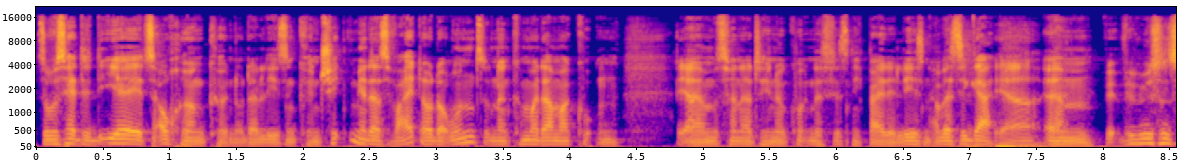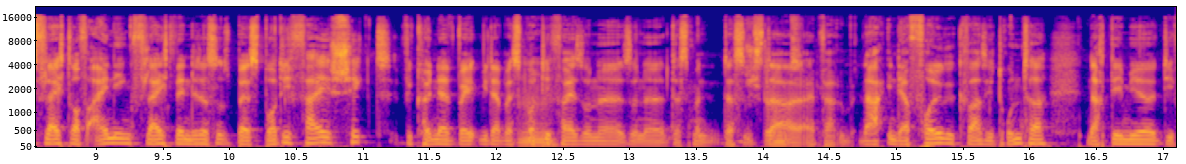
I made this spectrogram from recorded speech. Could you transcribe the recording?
Sowas hättet ihr jetzt auch hören können oder lesen können. Schickt mir das weiter oder uns und dann können wir da mal gucken. Ja. Äh, müssen wir natürlich nur gucken, dass wir es nicht beide lesen, aber ist egal. Ja, ähm, wir, wir, müssen uns vielleicht darauf einigen, vielleicht, wenn ihr das uns bei Spotify schickt, wir können ja bei, wieder bei Spotify mhm. so eine, so eine, dass man, dass uns da einfach nach, in der Folge quasi drunter, nachdem ihr die,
